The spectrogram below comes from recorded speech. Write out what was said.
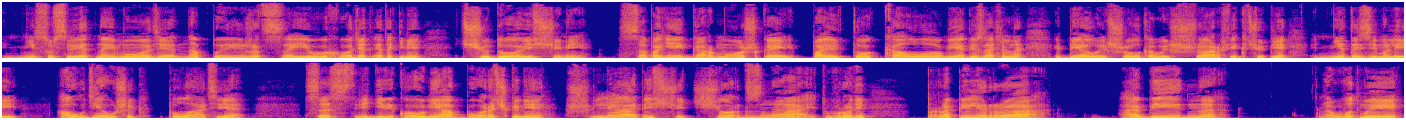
несусветной моде, напыжатся и выходят этакими чудовищами, Сапоги гармошкой, пальто колом и обязательно белый шелковый шарфик чуть ли не до земли, а у девушек платье со средневековыми оборочками, шляпище черт знает, вроде пропеллера. Обидно. Вот мы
